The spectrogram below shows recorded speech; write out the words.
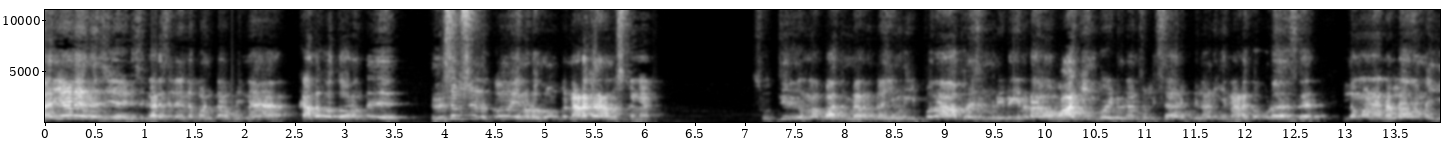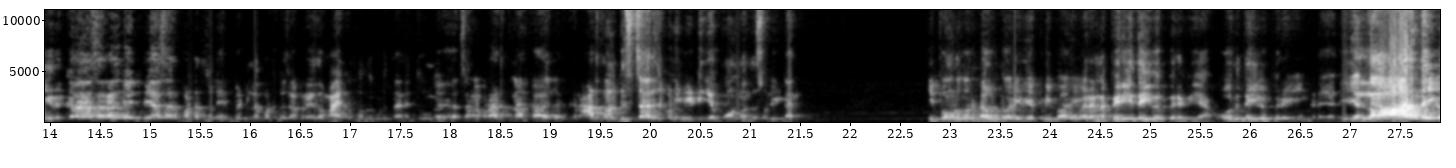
சரியான எனர்ஜி ஆயிடுச்சு. கடைசியில் என்ன பண்ணிட்டேன் அப்படின்னா கதவை திறந்து ரிசப்ஷனுக்கும் என்னோட ரூமுக்கும் நடக்க ஆரம்பிச்சிட்டேன் நான். சுத்தி இருக்கவங்களாம் பார்த்து மிரண்டான் இவனுக்கு இப்பதான் ஆபரேஷன் பண்ணிட்டு என்னடா அவன் வாக்கிங் போயிட்டு இருக்கான்னு சொல்லி சார் இப்படிலாம் நீங்க நடக்க கூடாது சார். இல்லம்மா நான் நல்லா தான் இருக்கலாம் சார். அதுக்காக இப்படியா சார் பண்றேன்னு சொல்லி பெட்ல படுத்து அப்புறம் ஏதோ மயக்க மருந்து கொடுத்தேன். தூங்கவே வச்சாங்க. அப்புறம் அடுத்த நாள் காலையில இருக்கிறேன் அடுத்த நாள் டிஸ்சார்ஜ் பண்ணி வீட்டுக்கே போன் வந்து சொல்லிட்டாங்க இப்போ உங்களுக்கு ஒரு டவுட் வரும் இது எப்படி பாதி இவர் என்ன பெரிய தெய்வ பிறவியா? ஒரு தெய்வ பிறவியும் கிடையாது. இது எல்லாரும் தெய்வ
